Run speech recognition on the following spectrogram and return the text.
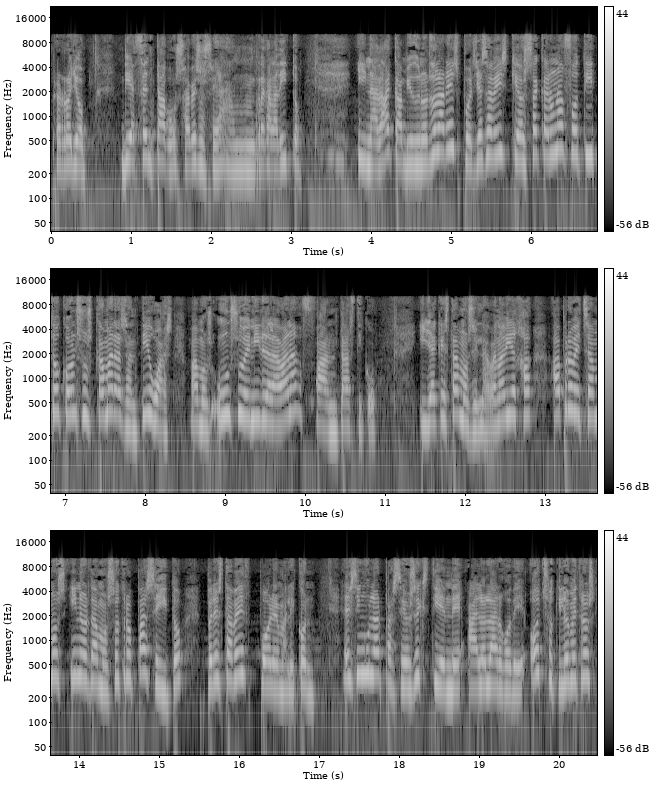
pero rollo 10 centavos, ¿sabes? O sea, un regaladito. Y nada, a cambio de unos dólares, pues ya sabéis que os sacan una fotito con sus cámaras antiguas. Vamos, un souvenir de La Habana fantástico. Y ya que estamos en La Habana Vieja, aprovechamos y nos damos otro paseíto, pero esta vez por el malecón. El singular paseo se extiende a lo largo de 8 kilómetros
